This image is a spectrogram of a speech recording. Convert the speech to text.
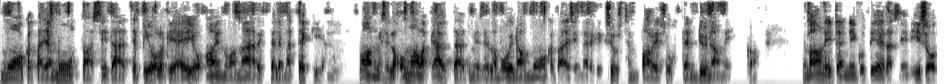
muokata ja muuttaa sitä, että se biologia ei ole ainoa määrittelevä tekijä, mm. Vaan me sillä omalla käyttäytymisellä voidaan muokata esimerkiksi just sen parisuhteen dynamiikkaa. Ja mä oon itse, niin kuin tiedät, niin iso,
